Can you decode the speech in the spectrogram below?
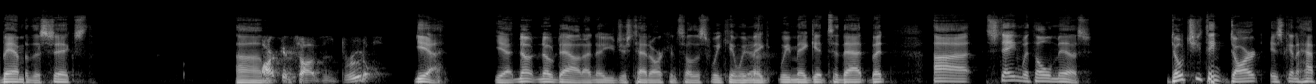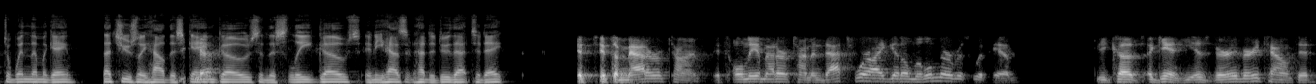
Bama the 6th. Um, Arkansas is brutal. Yeah, yeah, no, no doubt. I know you just had Arkansas this weekend. We may we may get to that, but uh, staying with Ole Miss, don't you think Dart is going to have to win them a game? That's usually how this game Yeah. goes and this league goes, and he hasn't had to do that today. It's it's a matter of time. It's only a matter of time, and that's where I get a little nervous with him because again, he is very very talented,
